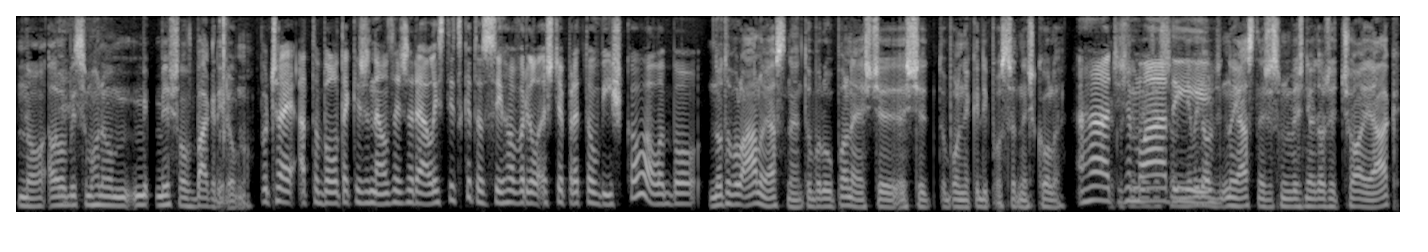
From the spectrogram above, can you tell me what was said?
No, alebo by som ho mi- miešal v bagri rovno. Počkaj, a to bolo také, že naozaj že realistické? To si hovoril ešte pred tou výškou, alebo... No to bolo áno, jasné, to bolo úplne ešte, ešte to bolo niekedy po strednej škole. Aha, Akože, čiže mladý. Nevedel, no jasné, že som vieš, nevedel, že čo a jak.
